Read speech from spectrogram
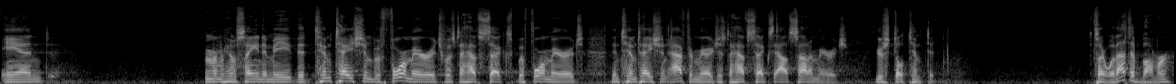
And I remember him saying to me the temptation before marriage was to have sex before marriage, The temptation after marriage is to have sex outside of marriage. You're still tempted. It's like, well, that's a bummer.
